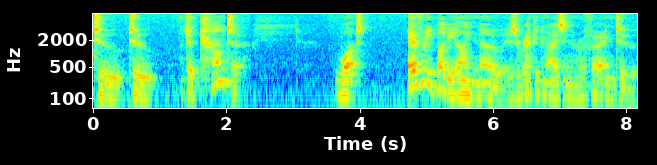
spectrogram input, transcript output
to, to, to counter what everybody I know is recognizing and referring to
